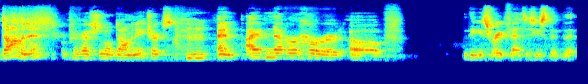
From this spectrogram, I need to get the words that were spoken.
dominant, professional dominatrix, hmm and I have never heard of these rape fantasies that, that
